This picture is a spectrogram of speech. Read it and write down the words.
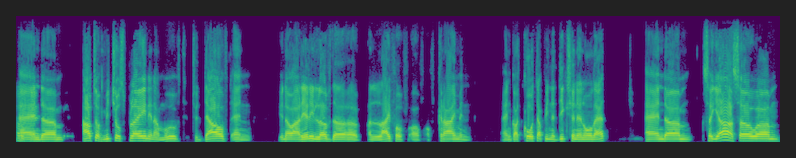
okay. and um, out of Mitchell's Plain, and I moved to Delft and you know, I really lived a, a life of, of, of crime and and got caught up in addiction and all that. And um, so yeah, so um,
